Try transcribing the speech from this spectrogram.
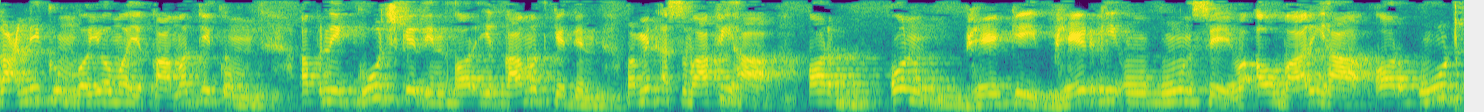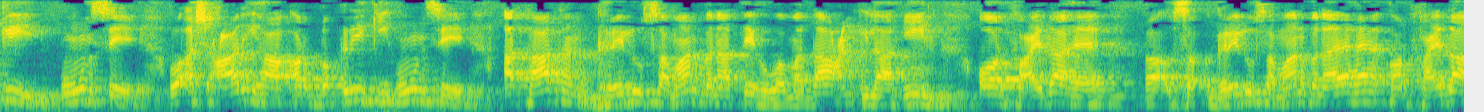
دعنکم و یوم اقامتکم، اپنی کوچ کے دن اور اقامت کے دن، ومن اسوافیہا اور ان بھیڑ کی بھیڑ کی اون سے، و اوباریہا، اور اونٹ کی اون سے، و اشعاریہا، اور بکری کی اون سے اتاتن گھریلو سامان بناتے ہو، و متاعن الہین، اور فائدہ ہے گھریلو سامان بنایا ہے، اور فائدہ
